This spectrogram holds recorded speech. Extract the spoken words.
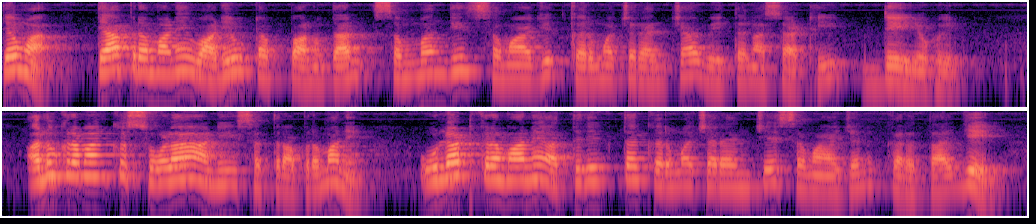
तेव्हा त्याप्रमाणे वाढीव टप्पा अनुदान संबंधित समाजित कर्मचाऱ्यांच्या वेतनासाठी देय होईल. अनुक्रमांक सोळा आणि सतराप्रमाणे उलट क्रमाने अतिरिक्त कर्मचाऱ्यांचे समायोजन करता येईल.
